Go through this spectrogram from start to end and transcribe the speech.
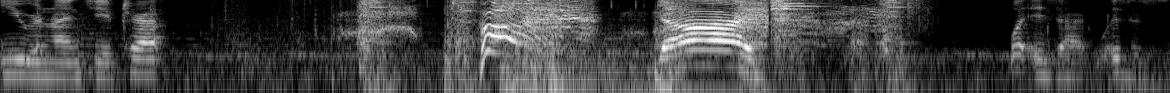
You run right into your trap. Die! What is that? What is this?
